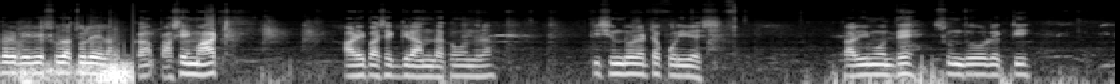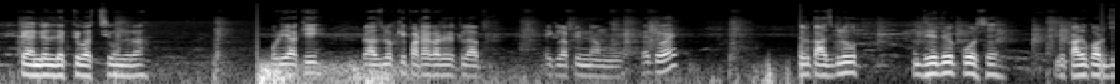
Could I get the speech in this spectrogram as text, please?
রাস্তা ধরে বেরিয়ে সোজা চলে এলাম। পাশেই মাঠ, আর এই পাশে গ্রাম, দেখো বন্ধুরা। কি সুন্দর একটা পরিবেশ। তারই মধ্যে সুন্দর একটি প্যান্ডেল দেখতে পাচ্ছি বন্ধুরা। হরিয়াকি রাজলক্ষ্মী পাঠাগারের ক্লাব, এই ক্লাবটির নাম তাই তো ভাই? এর কাজগুলো ধীরে ধীরে করছে, যে কারুকার্য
